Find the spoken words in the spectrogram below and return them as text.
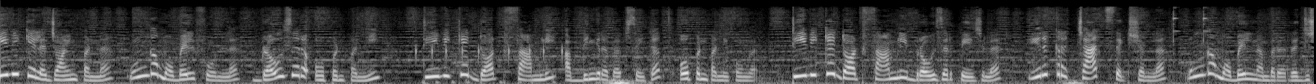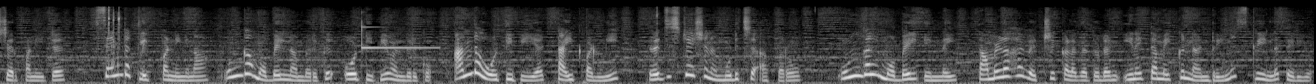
டிவிகேல ஜாயின் பண்ண உங்க மொபைல் போன்ல ப்ரௌசரை ஓபன் பண்ணி டிவிகே டாட் ஃபேமிலி அப்படிங்கிற வெப்சைட்டை ஓபன் பண்ணிக்கோங்க. டிவிகே டாட் ஃபேமிலி ப்ரௌசர் பேஜில் இருக்கிற சாட் செக்ஷனில் உங்க மொபைல் நம்பரை ரெஜிஸ்டர் பண்ணிட்டு சென்ட கிளிக் பண்ணீங்கன்னா உங்க மொபைல் நம்பருக்கு ஓடிபி வந்திருக்கும். அந்த ஓடிபியை டைப் பண்ணி ரெஜிஸ்ட்ரேஷனை முடிச்ச அப்புறம் உங்கள் மொபைல் எண்ணை தமிழக வெற்றி கழகத்துடன் இணைத்தமைக்கு நன்றின்னு ஸ்கிரீன்ல தெரியும்.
